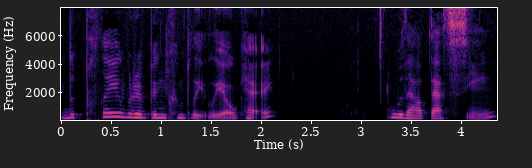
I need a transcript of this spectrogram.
The play would have been completely okay without that scene.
